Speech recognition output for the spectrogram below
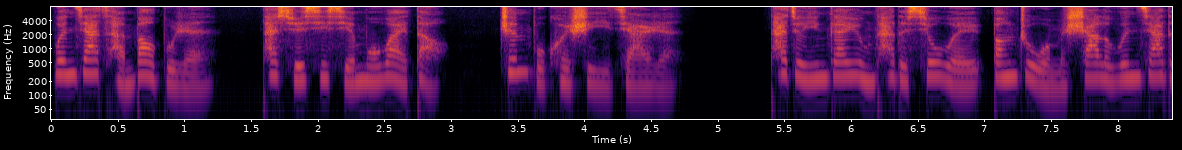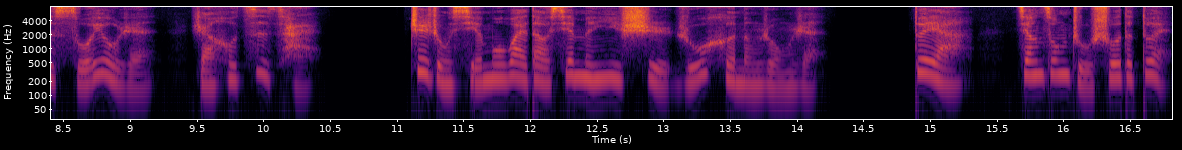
温家残暴不仁，他学习邪魔外道，真不愧是一家人。他就应该用他的修为帮助我们杀了温家的所有人，然后自裁。这种邪魔外道、仙门异事，如何能容忍？对呀。江宗主说的对，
